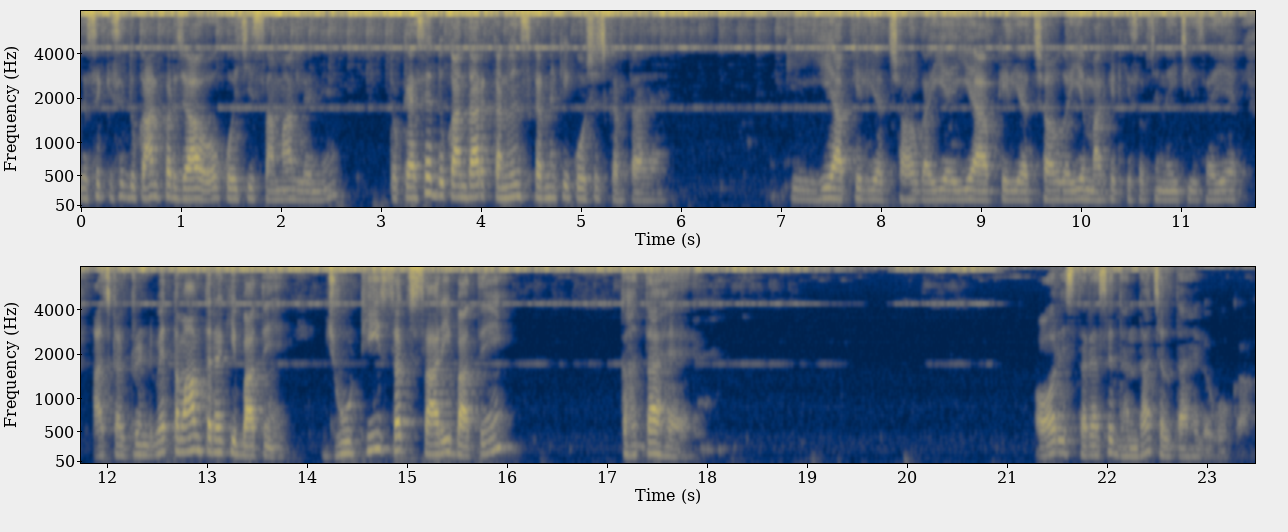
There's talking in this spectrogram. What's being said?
जैसे किसी दुकान पर जाओ, कोई चीज़ सामान लेने तो कैसे दुकानदार कन्विंस करने की कोशिश करता है? कि ये आपके लिए अच्छा होगा, ये ये आपके लिए अच्छा होगा, ये मार्केट की सबसे नई चीज़ है, ये आजकल ट्रेंड में तमाम तरह की बातें, झूठी सच सारी बातें कहता है। और इस तरह से धंधा चलता है लोगों का।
